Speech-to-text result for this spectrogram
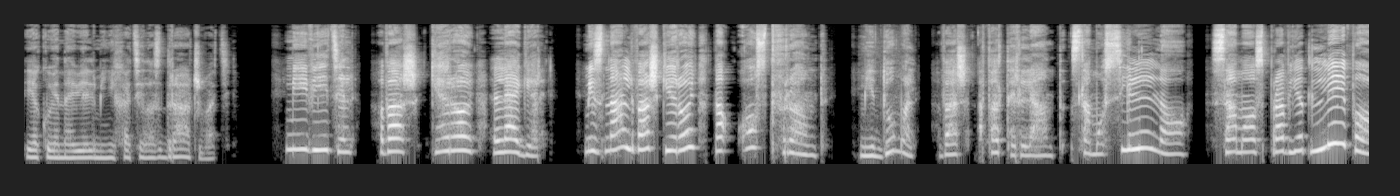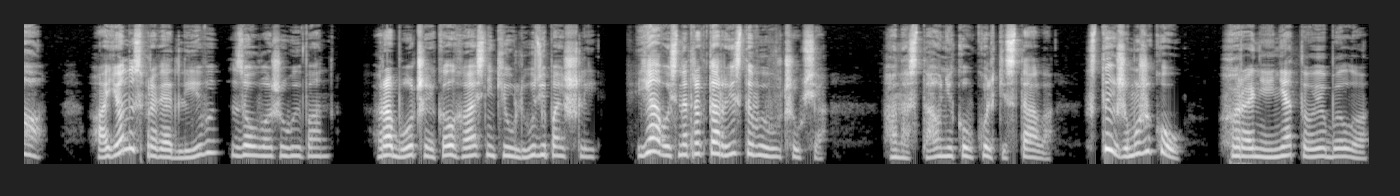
якую яна вельмі не хацела здраджваць. Ми видел ваш герой легер. Ми знал ваш герой на Остфронт. Ми думал ваш Фатерлянд самосильно, самосправедливо. А ён і справядлівы, заўважыў Іван. Рабочыя калгаснікі ў людзі пайшлі. Я вось на трактарыста вывучыўся. А настаўнікаў колькі стала, з тых жа мужикоў. Раней не тое было.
